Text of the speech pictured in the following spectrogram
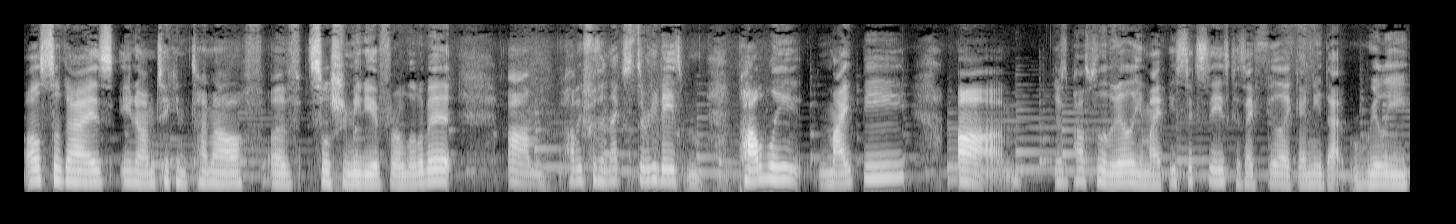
also, guys, you know, I'm taking time off of social media for a little bit. Um, probably for the next 30 days, probably might be. Um, there's a possibility it might be six days because I feel like I need that really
